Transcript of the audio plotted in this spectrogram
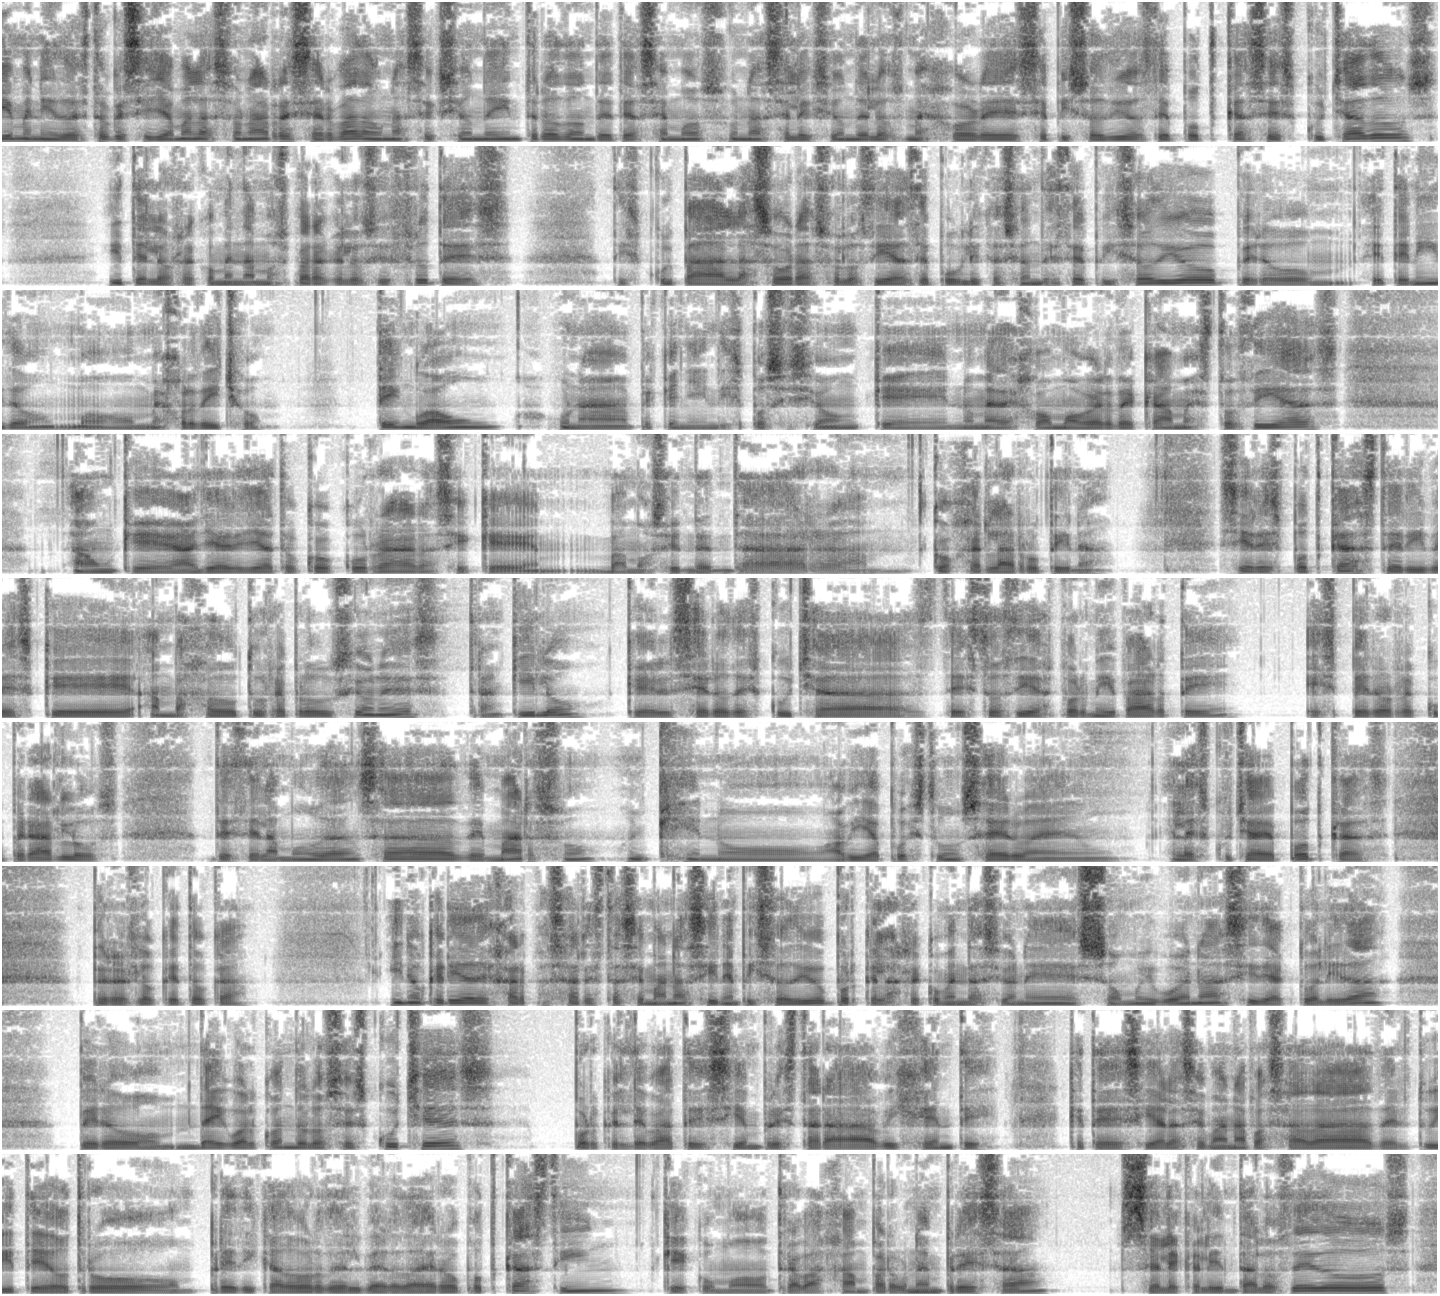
Bienvenido a esto que se llama La Zona Reservada, una sección de intro donde te hacemos una selección de los mejores episodios de podcast escuchados y te los recomendamos para que los disfrutes. Disculpa las horas o los días de publicación de este episodio, pero he tenido, o mejor dicho, tengo aún una pequeña indisposición que no me ha dejado mover de cama estos días, aunque ayer ya tocó currar, así que vamos a intentar um, coger la rutina. Si eres podcaster y ves que han bajado tus reproducciones, tranquilo, que el cero de escuchas de estos días por mi parte espero recuperarlos desde la mudanza de marzo, que no había puesto un cero en, en, la escucha de podcast, pero es lo que toca. Y no quería dejar pasar esta semana sin episodio porque las recomendaciones son muy buenas y de actualidad, pero da igual cuando los escuches, porque el debate siempre estará vigente, que te decía la semana pasada del tuit de otro predicador del verdadero podcasting, que como trabajan para una empresa, se le calienta los dedos,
